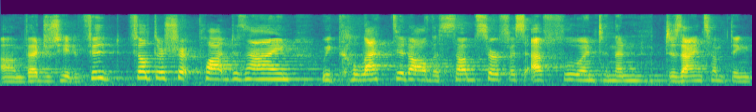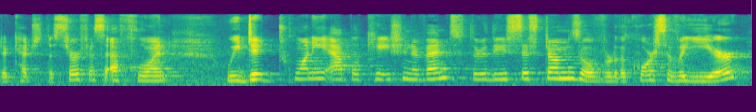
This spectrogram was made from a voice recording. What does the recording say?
um, vegetative fi filter strip plot design. We collected all the subsurface effluent and then designed something to catch the surface effluent. We did 20 application events through these systems over the course of a year.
